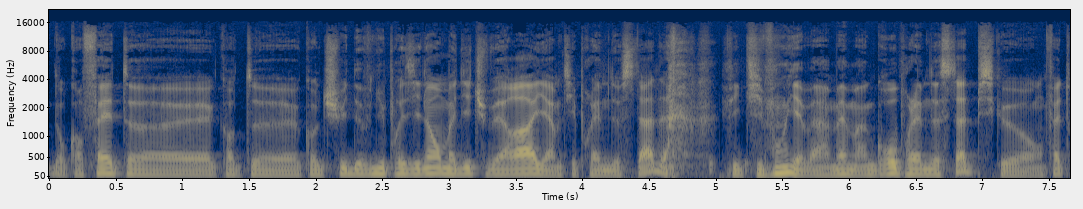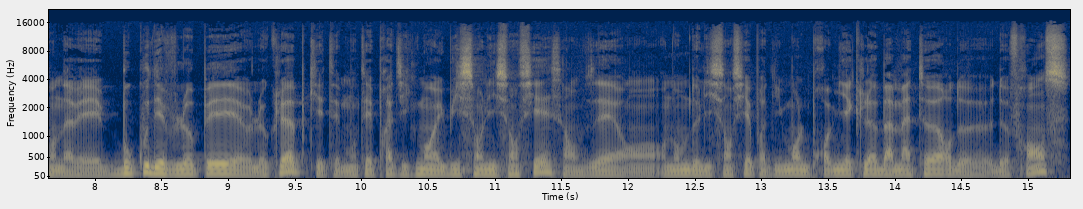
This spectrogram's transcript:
Donc en fait, euh, quand, euh, quand je suis devenu président, on m'a dit tu verras, il y a un petit problème de stade. Effectivement, il y avait même un gros problème de stade puisque en fait on avait beaucoup développé le club qui était monté pratiquement à 800 licenciés. Ça en faisait en, nombre de licenciés pratiquement le premier club amateur de France.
